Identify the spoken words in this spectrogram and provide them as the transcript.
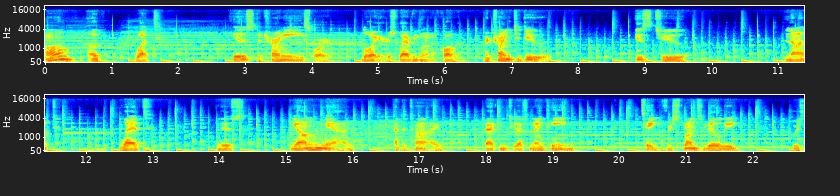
All of what his attorneys or lawyers, whatever you want to call them, are trying to do is to not let this young man at the time, back in 2019, take responsibility for his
